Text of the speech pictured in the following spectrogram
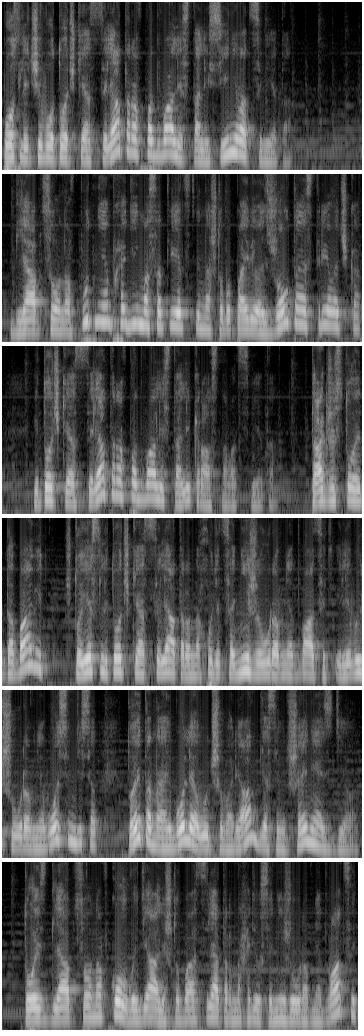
после чего точки осциллятора в подвале стали синего цвета. Для опционов Put необходимо, соответственно, чтобы появилась желтая стрелочка и точки осциллятора в подвале стали красного цвета. Также стоит добавить, что если точки осциллятора находятся ниже уровня 20 или выше уровня 80, то это наиболее лучший вариант для совершения сделок. То есть для опционов Call в идеале, чтобы осциллятор находился ниже уровня 20,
